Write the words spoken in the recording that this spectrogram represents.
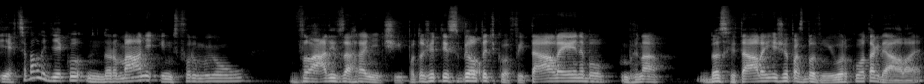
jak třeba lidi jako normálně informují vlády v zahraničí, protože ty jsi byl no. teďko v Itálii, nebo možná byl v Itálii, že pak byl v New Yorku a tak dále,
